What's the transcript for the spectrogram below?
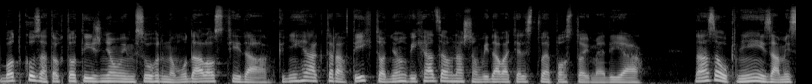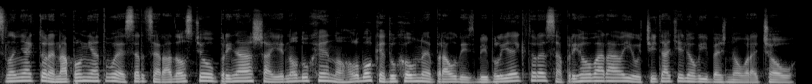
Bodku za tohto týždňovým súhrnom udalosti dá kniha, ktorá v týchto dňoch vychádza v našom vydavateľstve Postoj Media. Názov knihy Zamyslenia, ktoré naplnia tvoje srdce radosťou, prináša jednoduché, no hlboké duchovné pravdy z Biblie, ktoré sa prihovárajú čitateľovi bežnou rečou.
